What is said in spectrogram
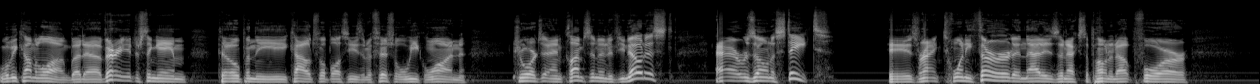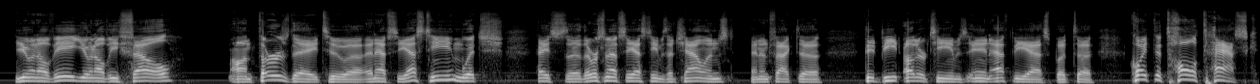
will be coming along. But a very interesting game to open the college football season, official week one. Georgia and Clemson. And if you noticed, Arizona State is ranked 23rd, and that is the next opponent up for UNLV. UNLV fell on Thursday to uh, an FCS team, which, hey, so there were some FCS teams that challenged and, in fact, uh, did beat other teams in FBS, but uh, quite the tall task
